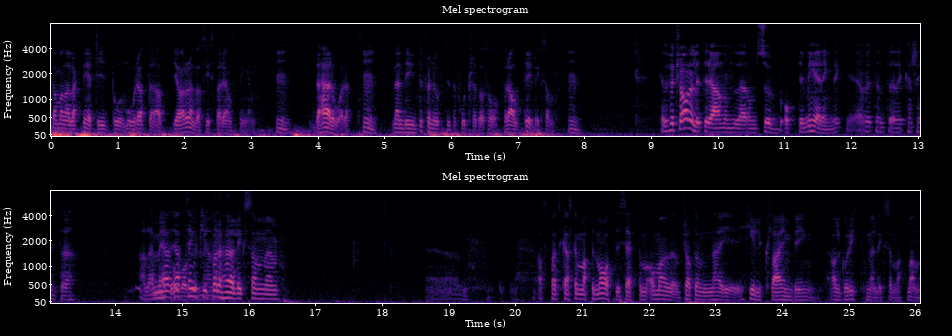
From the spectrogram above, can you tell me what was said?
När man har lagt ner tid på morötterna att göra den där sista rensningen mm. Det här året Mm. Men det är ju inte förnuftigt att fortsätta så för alltid liksom Kan du förklara lite grann om det där om suboptimering? Det, jag vet inte, det kanske inte alla är Men med jag, på jag tänker på det här liksom eh, eh, Alltså på ett ganska matematiskt sätt om, om man pratar om den här hill climbing algoritmen liksom att man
